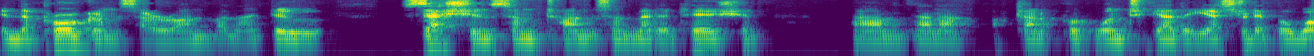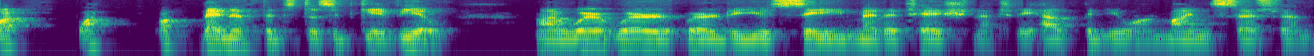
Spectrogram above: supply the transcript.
in the programs I run, and I do sessions sometimes on meditation. Um, and I, I, kind of put one together yesterday. But what what what benefits does it give you? Uh, where where where do you see meditation actually helping you on mindset and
